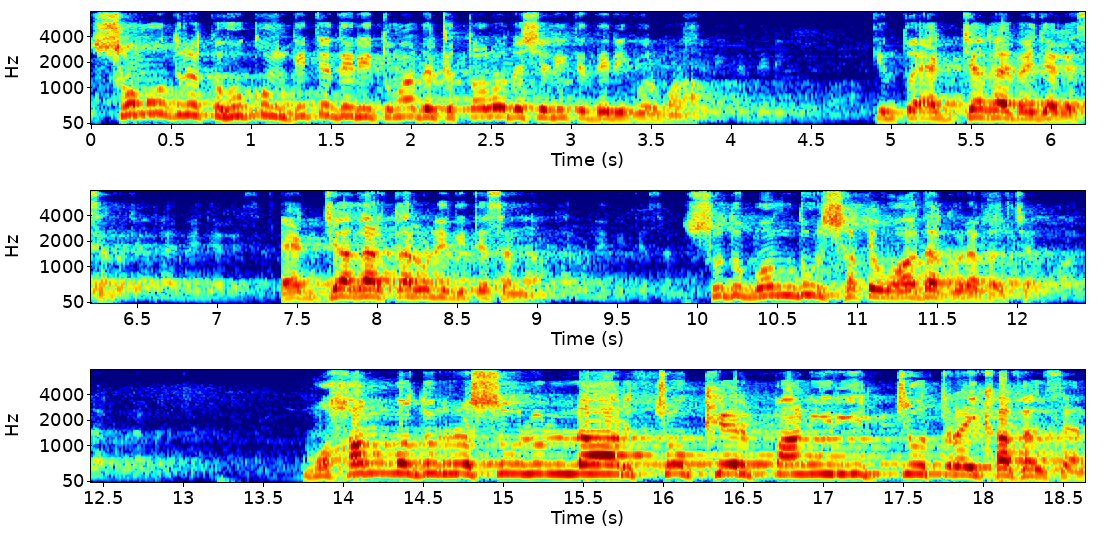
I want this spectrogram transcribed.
সমুদ্রকে হুকুম দিতে দেরি, তোমাদেরকে তলদেশে নিতে দেরি করব না। কিন্তু এক জায়গায় বেজে গেছেন। এক জায়গার কারণে দিতেছেন না। শুধু বন্ধুর সাথে ওয়াদা করে ফেলছেন। মোহাম্মদুর রসুল্লাহর চোখের পানির ইজ্জত রেখা ফেলছেন।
